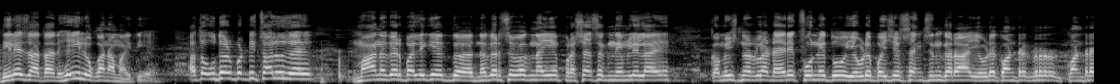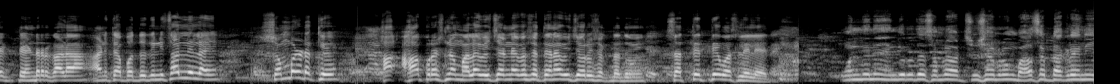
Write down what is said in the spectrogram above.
दिले जातात हेही लोकांना माहिती आहे. आता उधळपट्टी चालूच आहे. महानगरपालिकेत नगरसेवक नाही आहे प्रशासक नेमलेला आहे. कमिशनरला डायरेक्ट फोन येतो एवढे पैसे सँक्शन करा एवढे कॉन्ट्रॅक्टर कॉन्ट्रॅक्ट टेंडर काढा आणि त्या पद्धतीने चाललेलं आहे. शंभर टक्के. हा हा प्रश्न मला विचारण्यापेक्षा त्यांना विचारू शकता तुम्ही. सत्तेत ते बसलेले आहेत. वंदनीय हिंदू हृदय सम्राट शिवसेनाप्रमुख बाळासाहेब ठाकरेंनी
